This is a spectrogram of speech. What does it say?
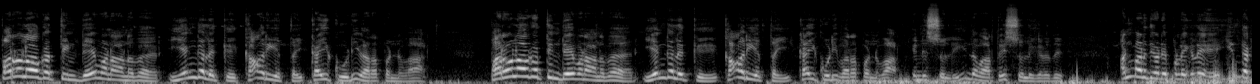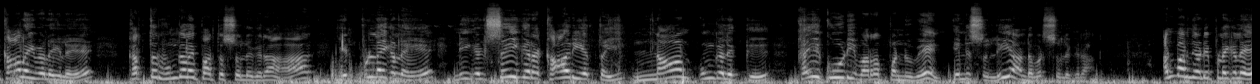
பரலோகத்தின் தேவனானவர் எங்களுக்கு காரியத்தை கைகூடி வர பண்ணுவார் பரலோகத்தின் தேவனானவர் எங்களுக்கு காரியத்தை கைகூடி வர பண்ணுவார் என்று சொல்லி இந்த வார்த்தை சொல்லுகிறது. அன்பானதையோட பிள்ளைகளே இந்த காலை வேளையிலே கர்த்தர் உங்களை பார்த்து சொல்லுகிறார் என் பிள்ளைகளே நீங்கள் செய்கிற காரியத்தை நான் உங்களுக்கு கைகூடி வர பண்ணுவேன் என்று சொல்லி ஆண்டவர் சொல்லுகிறார். அன்பானதையோட பிள்ளைகளே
